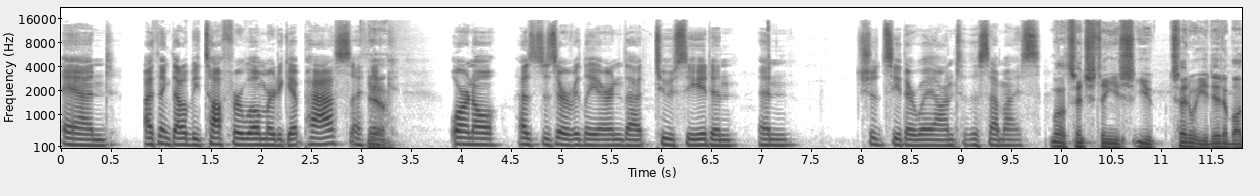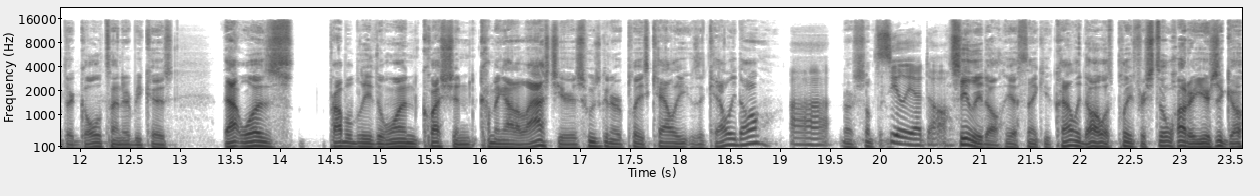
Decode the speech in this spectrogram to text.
and I think that'll be tough for Willmar to get past. I think yeah. Orono has deservedly earned that two seed and and should see their way on to the semis. Well, it's interesting you you said what you did about their goaltender because that was probably the one question coming out of last year is who's going to replace Callie? Is it Callie Doll Uh, or something? Celia Doll. Celia Doll. Yes, thank you. Callie Doll was played for Stillwater years ago.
